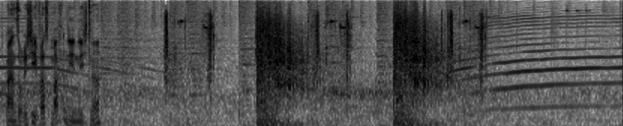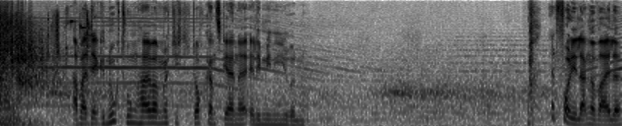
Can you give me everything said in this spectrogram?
Ich meine, so richtig was machen die nicht, ne? Aber der Genugtuung halber möchte ich die doch ganz gerne eliminieren. Hat voll die Langeweile.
